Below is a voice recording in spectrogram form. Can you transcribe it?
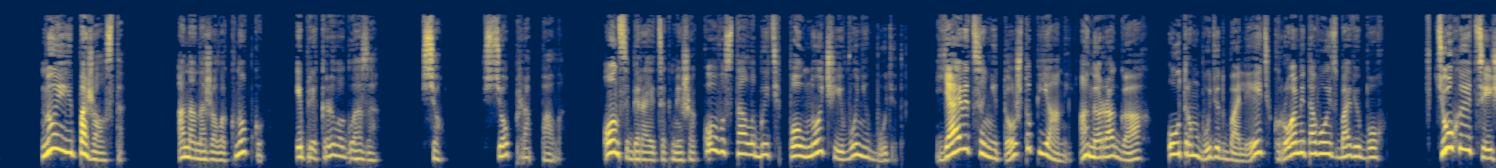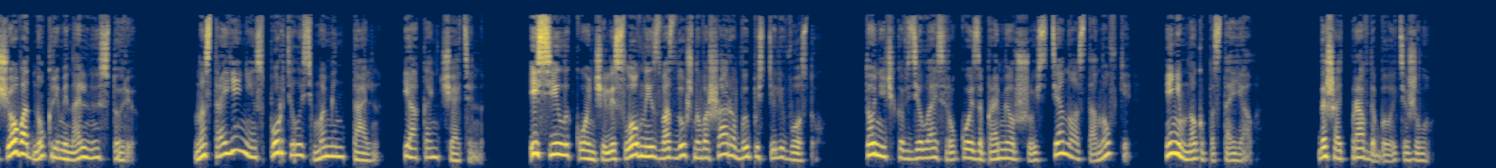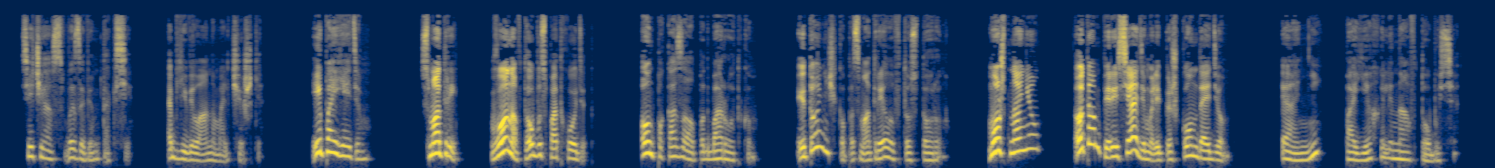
Ну и пожалуйста». Она нажала кнопку и прикрыла глаза. Все, все пропало. Он собирается к Мишакову, стало быть, полночи его не будет. Явится не то что пьяный, а на рогах. Утром будет болеть, кроме того, избави бог. Втюхается еще в одну криминальную историю. Настроение испортилось моментально и окончательно. И силы кончили, словно из воздушного шара выпустили воздух. Тонечка взялась рукой за промерзшую стену остановки и немного постояла. Дышать, правда, было тяжело. «Сейчас вызовем такси», — объявила она мальчишке. «И поедем. Смотри, вон автобус подходит». Он показал подбородком. И Тонечка посмотрела в ту сторону. «Может, на нем? А там пересядем или пешком дойдем». И они поехали на автобусе.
